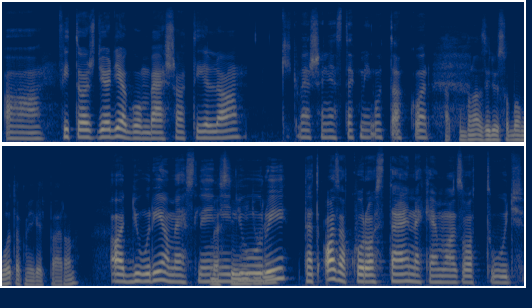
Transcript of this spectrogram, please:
a Fitos György, a Gombás Attila, kik versenyeztek még ott akkor, Hát abban az időszakban voltak még egy páran. a Gyuri, a Meszlényi, Meszlényi Gyuri, Gyuri. tehát az a korosztály nekem az ott úgy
